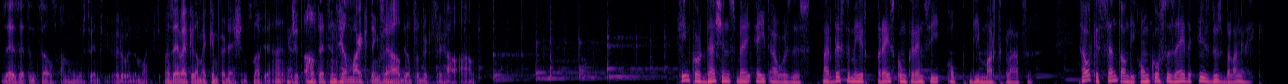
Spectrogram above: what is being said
zij zetten zelfs aan 120 euro in de markt. Maar zij werken dan met Kim Kardashian, snap je? Hè? Er zit altijd een deel marketingverhaal, deel productverhaal aan. Geen Kardashians bij 8 Hours dus, maar des te meer prijsconcurrentie op die marktplaatsen. Elke cent aan die onkostenzijde is dus belangrijk.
